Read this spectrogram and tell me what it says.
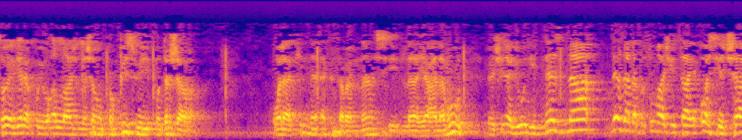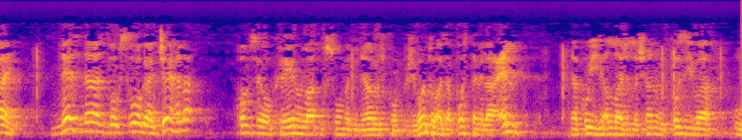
to je vjera koju Allah lešanuhu propisuje i podržava. Walakinne ekstara nasi la ja'lamun. Većina ljudi ne zna, ne zna da protumači taj osjećaj, ne zna zbog svoga džehla, kom se okrenula u svome dunjalučkom životu, a zapostavila ilm na koji Allah Želešanu poziva u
